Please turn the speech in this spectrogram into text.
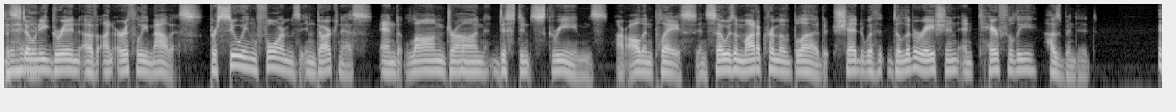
the stony grin of unearthly malice, pursuing forms in darkness, and long drawn, distant screams are all in place, and so is a modicum of blood shed with deliberation and carefully husbanded.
